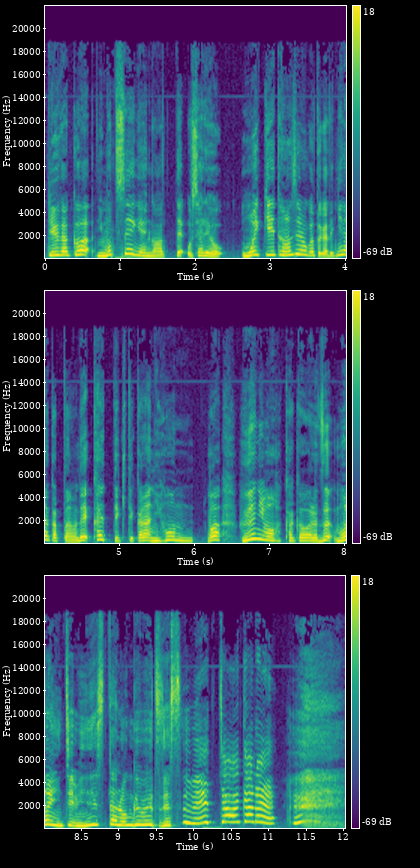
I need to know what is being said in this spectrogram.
う。留学は荷物制限があっておしゃれを思いっきり楽しむことができなかったので帰ってきてから日本は冬にもかかわらず毎日ミニスタロングブーツです。めっちゃわかる。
